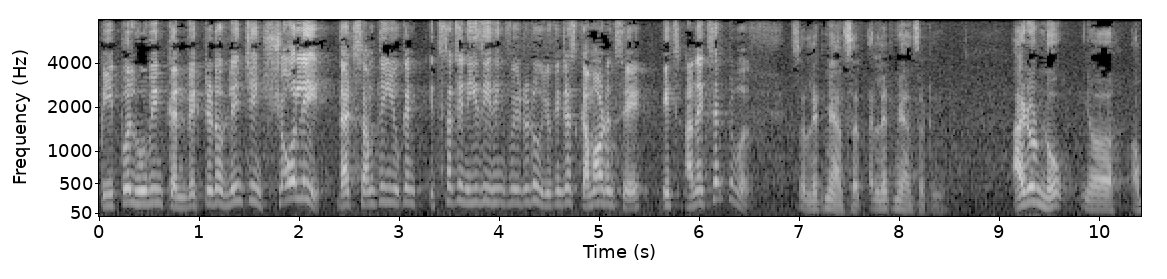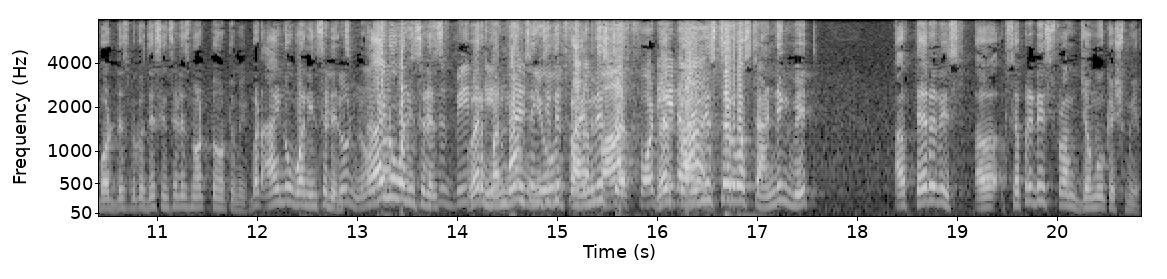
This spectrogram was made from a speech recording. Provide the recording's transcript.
people who've been convicted of lynching. Surely that's something you can, it's such an easy thing for you to do. You can just come out and say it's unacceptable. So let me answer. Let me answer to you. I don't know uh, about this because this incident is not known to me. But I know one incident. know I know one incident where Manmohan Singh, ji, the Prime Minister, past 48 where Prime hours. Minister was standing with a terrorist, a separatist from Jammu Kashmir.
